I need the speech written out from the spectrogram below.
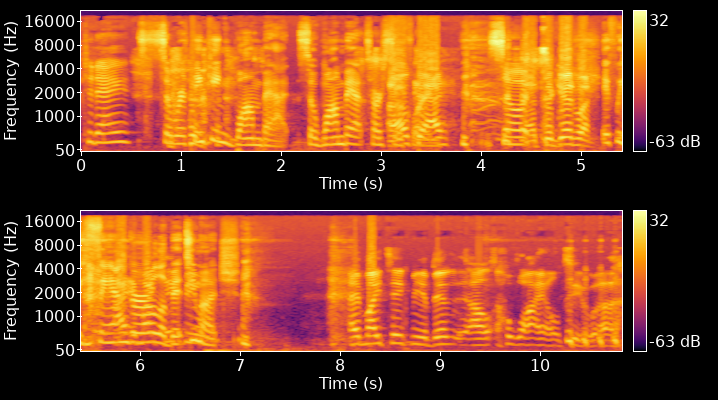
today. So we're thinking wombat. So wombats are safe okay, word. So that's a good one. If we fangirl a bit too a- much. It might take me a bit a, a while to uh,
